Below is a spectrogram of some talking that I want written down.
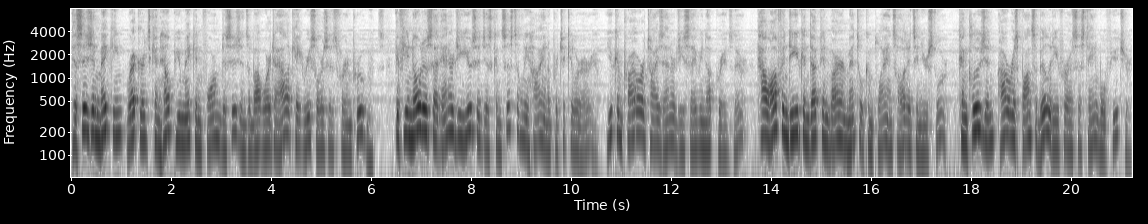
Decision making records can help you make informed decisions about where to allocate resources for improvements. If you notice that energy usage is consistently high in a particular area, you can prioritize energy saving upgrades there. How often do you conduct environmental compliance audits in your store? Conclusion Our responsibility for a sustainable future.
